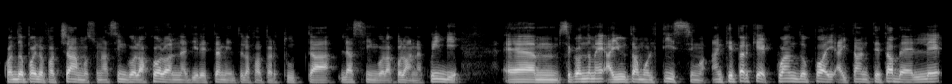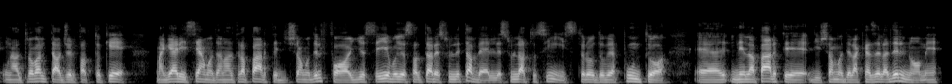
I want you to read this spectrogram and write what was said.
quando poi lo facciamo su una singola colonna, direttamente lo fa per tutta la singola colonna. Quindi ehm, secondo me aiuta moltissimo, anche perché quando poi hai tante tabelle, un altro vantaggio è il fatto che magari siamo da un'altra parte, diciamo, del foglio, se io voglio saltare sulle tabelle, sul lato sinistro, dove appunto eh, nella parte, diciamo, della casella del nome,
